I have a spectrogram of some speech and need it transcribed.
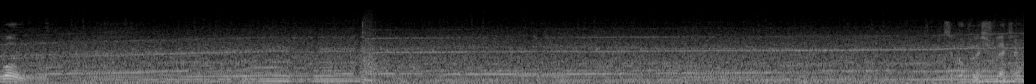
Wow. Suka flash-flash eh.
